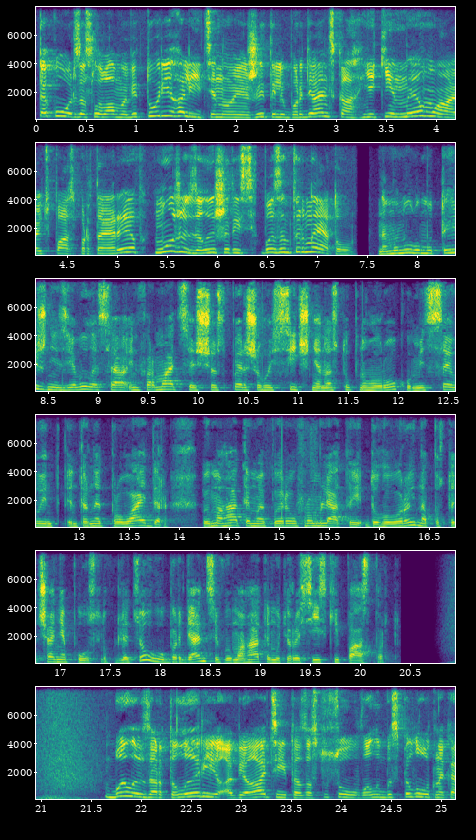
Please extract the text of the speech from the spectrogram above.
Також, за словами Вікторії Галіціної, жителі Бордянська, які не мають паспорта РФ, можуть залишитись без інтернету. На минулому тижні з'явилася інформація, що з 1 січня наступного року місцевий інтернет-провайдер вимагатиме переоформляти договори на постачання послуг. Для цього у бердянців вимагатимуть російський паспорт. Били з артилерії, авіації та застосовували безпілотники.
